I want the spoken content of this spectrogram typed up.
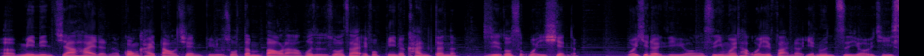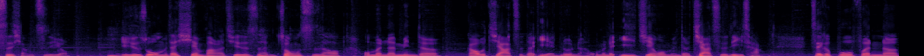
呃命令加害人呢公开道歉，比如说登报啦，或者是说在 FB 的刊登呢，这些都是违宪的。违宪的理由呢，是因为它违反了言论自由以及思想自由。也就是说，我们在宪法呢其实是很重视哈我们人民的高价值的言论啊，我们的意见，我们的价值立场。这个部分呢，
